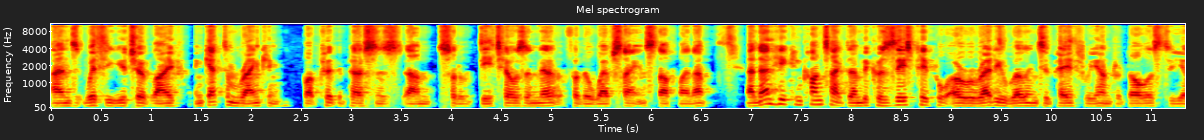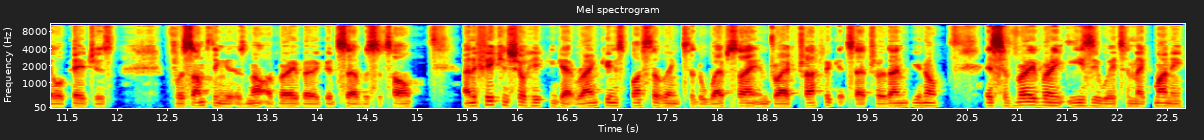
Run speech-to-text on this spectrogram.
and with the YouTube Live and get them ranking, but put the person's um, sort of details in there for the website and stuff like that. And then he can contact them because these people are already willing to pay $300 to Yellow Pages for something that is not a very, very good service at all. And if he can show he can get rankings plus a link to the website and drive traffic, etc., then, you know, it's a very, very easy way to make money.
